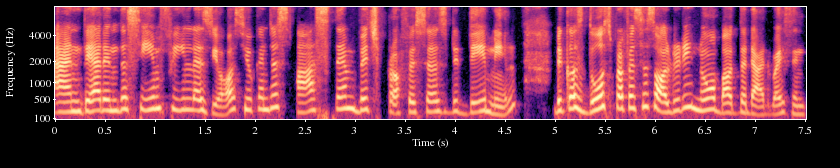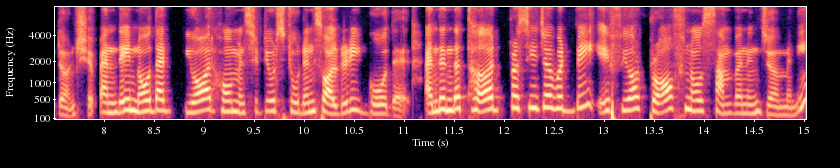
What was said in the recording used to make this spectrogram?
and they are in the same field as yours, you can just ask them which professors did they mail because those professors already know about the DAAD-wise internship and they know that your home institute students already go there. And then the third procedure would be if your prof knows someone in Germany,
